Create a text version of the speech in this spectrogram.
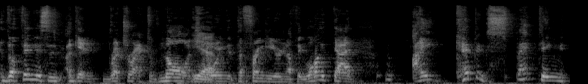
the thing is, is again retroactive knowledge knowing that the Ferengi are nothing like that i kept expecting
